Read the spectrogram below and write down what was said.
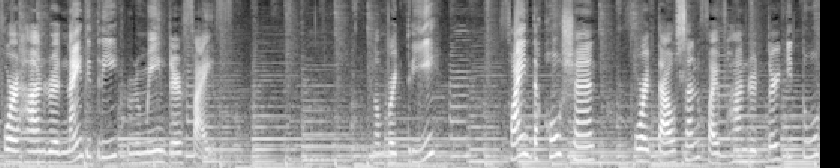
493 remainder 5. Number 3, find the quotient 4,532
